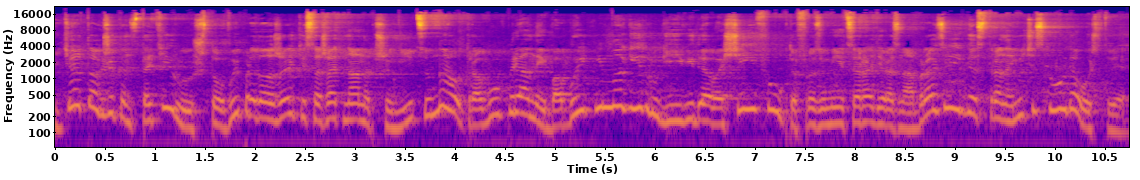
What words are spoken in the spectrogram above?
Я также констатирую, что вы продолжаете сажать нано-пшеницу, неотраву, пряные бобы и многие другие виды овощей и фруктов, разумеется, ради разнообразия и гастрономического удовольствия.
